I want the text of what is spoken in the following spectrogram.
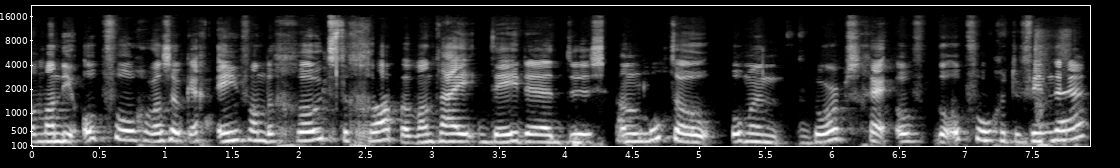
Oh man, die opvolger was ook echt een van de grootste grappen. Want wij deden dus een lotto om een dorpsge of de opvolger te vinden.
